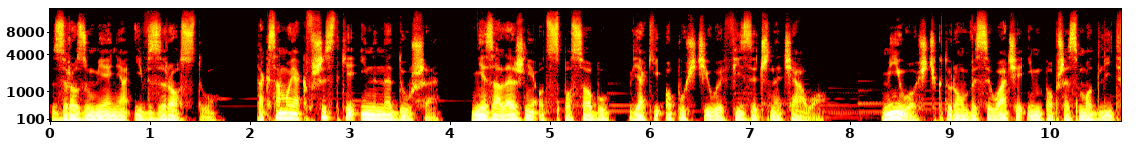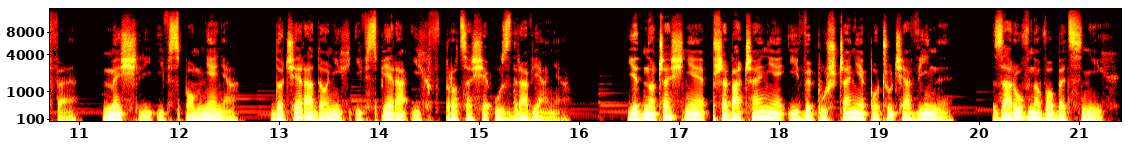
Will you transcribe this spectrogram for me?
zrozumienia i wzrostu, tak samo jak wszystkie inne dusze, niezależnie od sposobu, w jaki opuściły fizyczne ciało. Miłość, którą wysyłacie im poprzez modlitwę, myśli i wspomnienia, dociera do nich i wspiera ich w procesie uzdrawiania. Jednocześnie przebaczenie i wypuszczenie poczucia winy, zarówno wobec nich,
